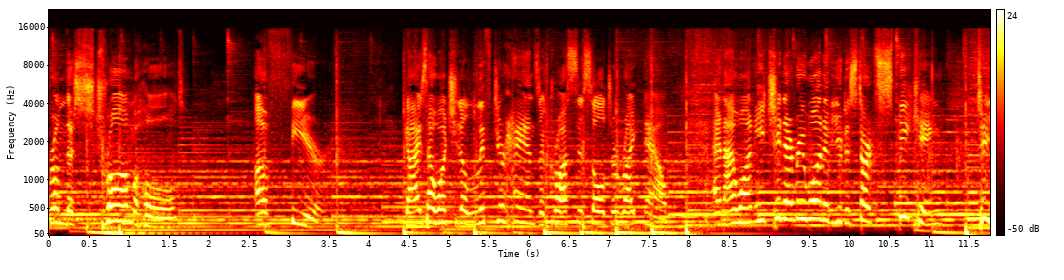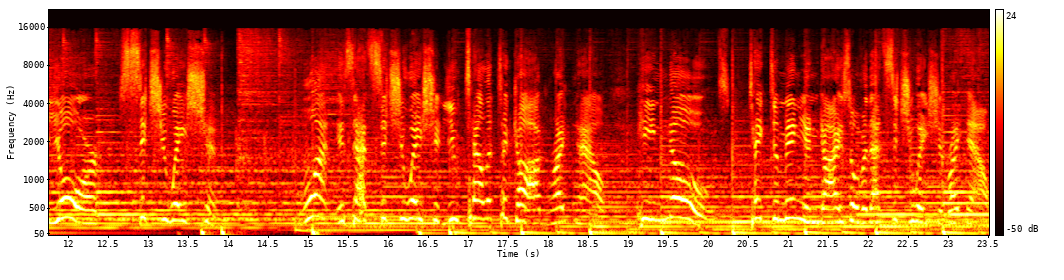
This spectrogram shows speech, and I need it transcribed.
from the stronghold of fear. Guys, I want you to lift your hands across this altar right now. And I want each and every one of you to start speaking to your situation. What is that situation? You tell it to God right now. He knows. Take dominion, guys, over that situation right now.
